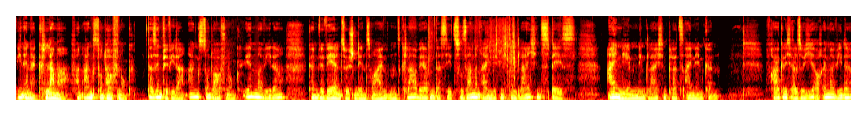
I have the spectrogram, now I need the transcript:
wie in einer Klammer von Angst und Hoffnung. Da sind wir wieder. Angst und Hoffnung. Immer wieder können wir wählen zwischen den zwei und uns klar werden, dass sie zusammen eigentlich nicht den gleichen Space einnehmen, den gleichen Platz einnehmen können. Frage dich also hier auch immer wieder,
